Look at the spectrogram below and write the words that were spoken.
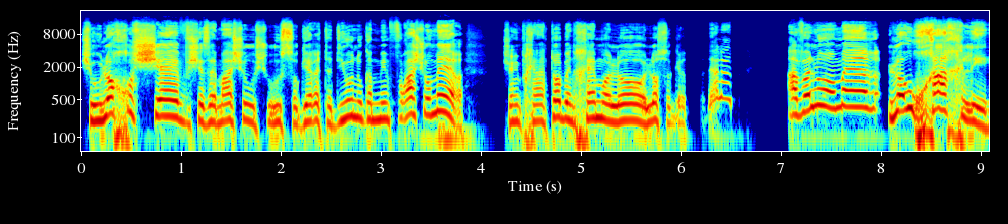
שהוא לא חושב שזה משהו שהוא סוגר את הדיון, הוא גם במפורש אומר שמבחינתו בן חמו לא, לא סוגר את הדלת, אבל הוא אומר, לא הוכח לי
